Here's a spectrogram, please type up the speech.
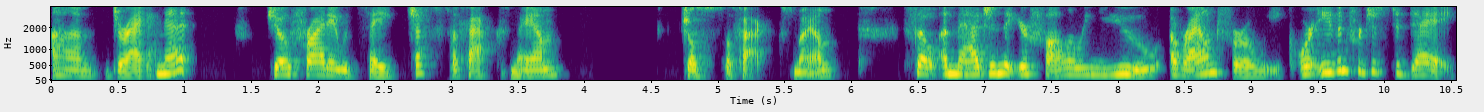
um, Dragnet, Joe Friday would say, just the facts, ma'am. Just the facts, ma'am. So imagine that you're following you around for a week or even for just a day.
